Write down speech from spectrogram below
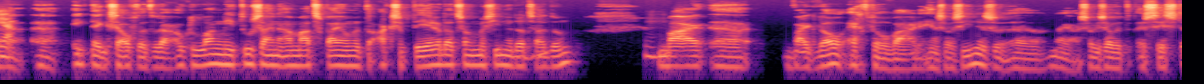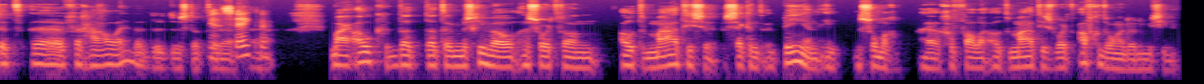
Ja. Uh, uh, ik denk zelf dat we daar ook lang niet toe zijn aan maatschappij om het te accepteren dat zo'n machine dat zou doen. Mm-hmm. Maar uh, waar ik wel echt veel waarde in zou zien is nou ja, sowieso het assisted verhaal. Hè? Dat, dus dat, ja, zeker. maar ook dat, dat er misschien wel een soort van automatische second opinion in sommige gevallen automatisch wordt afgedwongen door de machine.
